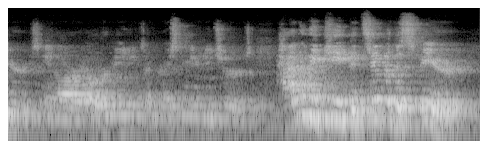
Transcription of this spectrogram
years in our elder meetings at Grace Community Church. How do we keep the tip of the spear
